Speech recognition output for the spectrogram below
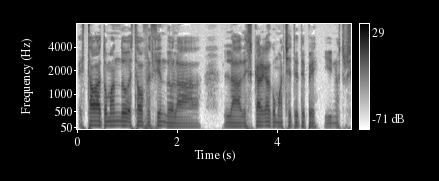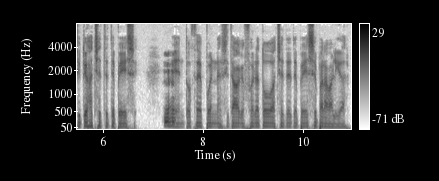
estaba tomando, estaba ofreciendo la, la descarga como HTTP y nuestro sitio es HTTPS. entonces, pues necesitaba que fuera todo HTTPS para validar.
